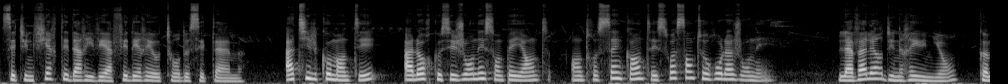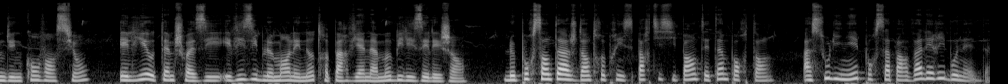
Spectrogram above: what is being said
c'est une fierté d'arriver à fédérer autour de ces thèmes. A-t-il commenté, alors que ces journées sont payantes, entre 50 et 60 euros la journée? La valeur d'une réunion, comme d'une convention, est liée au thème choisi et visiblement les nôtres parviennent à mobiliser les gens. Le pourcentage d'entreprises participantes est important, a souligné pour sa part Valérie Bonned.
